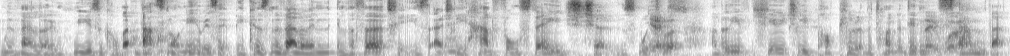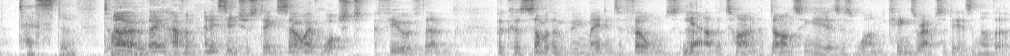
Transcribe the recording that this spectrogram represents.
novello musical, that, that's not new, is it? Because novello in, in the 30s actually mm. had full stage shows, which Yes. were, I believe, hugely popular at the time, but didn't stand that test of time. No, they haven't, and it's interesting. So I've watched a few of them because some of them have been made into films at- Yeah. at, the time. The Dancing Years is one, King's Rhapsody is another,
